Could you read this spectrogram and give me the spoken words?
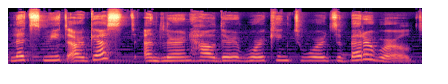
Let's meet our guests and learn how they're working towards a better world.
